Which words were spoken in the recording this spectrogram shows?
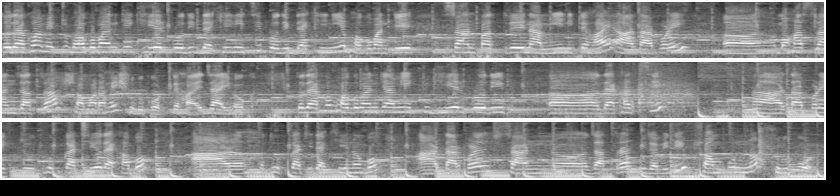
তো দেখো, আমি একটু ভগবানকে ঘিয়ের প্রদীপ দেখিয়ে নিচ্ছি। প্রদীপ দেখিয়ে নিয়ে ভগবানকে স্নান পাত্রে নামিয়ে নিতে হয়। আর তারপরেই মহাস্নান যাত্রা সমারোহে শুরু করতে হয়। যাই হোক। তো দেখো, ভগবানকে আমি একটু ঘিয়ের প্রদীপ দেখাচ্ছি। আর তারপরে একটু ধূপকাঠিও দেখাবো। আর ধূপকাঠি দেখিয়ে নেব। আর তারপরে স্নান যাত্রার পূজাবিধি সম্পূর্ণ শুরু করব।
